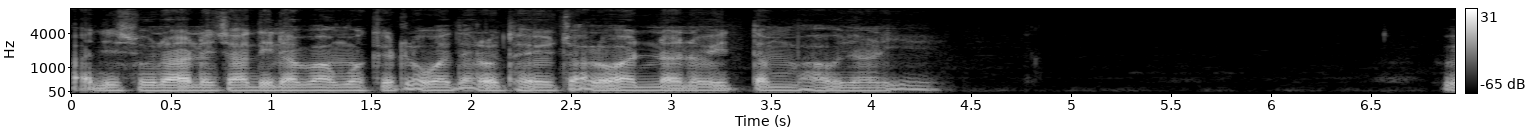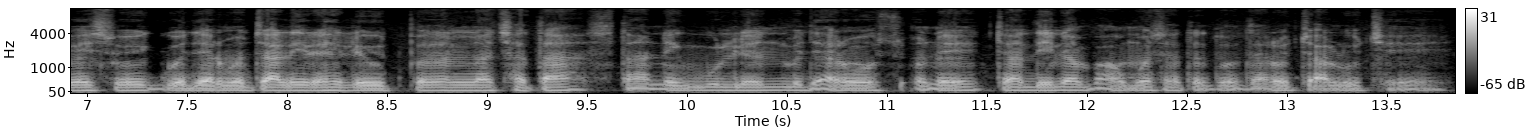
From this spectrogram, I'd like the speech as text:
આજે સોના અને ચાંદીના ભાવમાં કેટલો વધારો થયો ચાલો આજના નવીનતમ ભાવ જાણીએ. વૈશ્વિક બજારમાં ચાલી રહેલી ઉત્પાદનના છતાં સ્થાનિક બુલિયન બજારો અને ચાંદીના ભાવમાં સતત વધારો ચાલુ છે.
